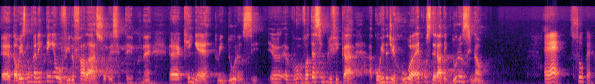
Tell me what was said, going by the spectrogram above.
é, talvez nunca nem tenha ouvido falar sobre esse tema, né? É, quem é do endurance, eu, eu vou, vou até simplificar. A corrida de rua é considerada endurance? Não. É, super.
